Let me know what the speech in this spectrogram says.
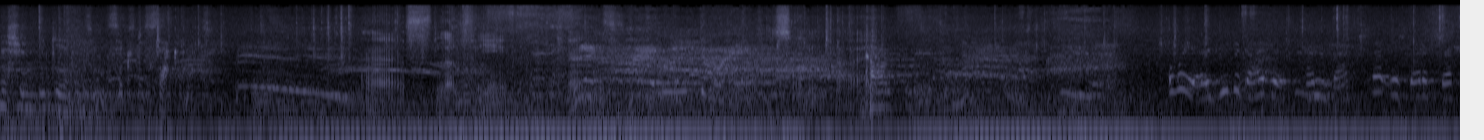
Mission begins in 60 seconds. Uh, fluffy. Sentai. Oh wait, are you the guy that unboxed that? Was that a fresh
